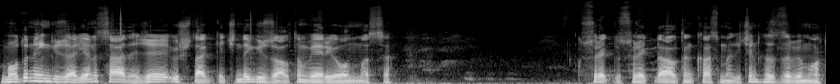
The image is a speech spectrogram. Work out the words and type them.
Modun en güzel yanı sadece 3 dakika içinde 100 altın veriyor olması. Sürekli sürekli altın kasmak için hızlı bir mod.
